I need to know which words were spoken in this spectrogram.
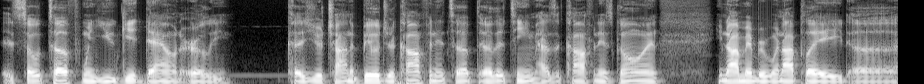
it's so tough when you get down early because you're trying to build your confidence up. The other team has a confidence going. You know, I remember when I played uh,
